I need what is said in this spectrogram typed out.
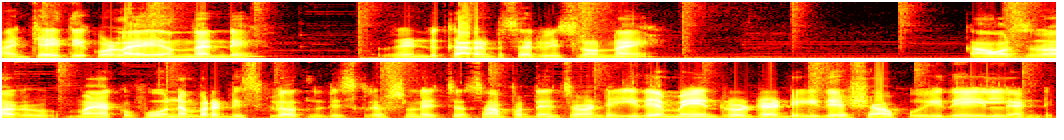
పంచాయతీ కుళాయి ఉందండి. రెండు కరెంటు సర్వీసులు ఉన్నాయి. కావాల్సిన వారు మా యొక్క ఫోన్ నెంబర్ డిస్ప్లే అవుతుంది డిస్క్రిప్షన్లో ఇచ్చిన సంప్రదించండి ఇదే మెయిన్ రోడ్ అండి ఇదే షాపు ఇదే ఇల్లు అండి.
